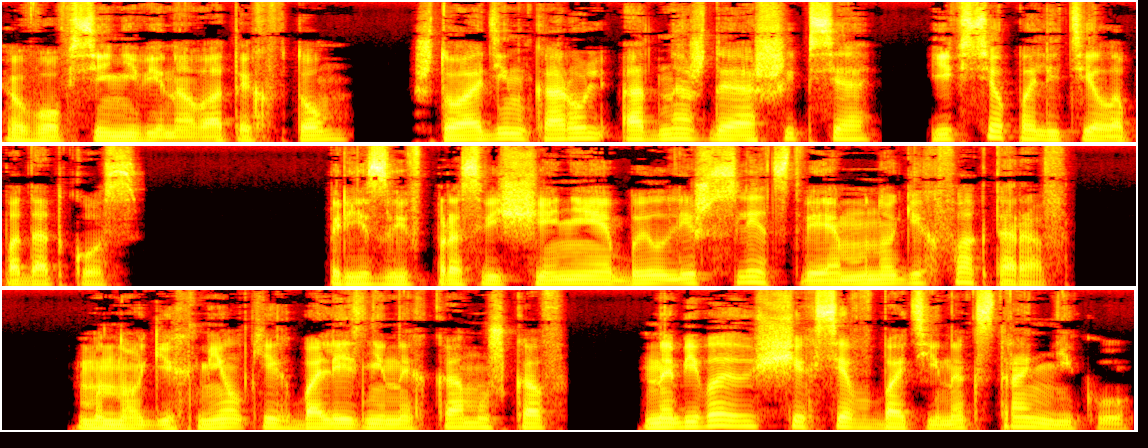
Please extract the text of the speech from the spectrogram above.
вовсе не виноватых в том, что один король однажды ошибся и все полетело под откос. Призыв просвещения был лишь следствием многих факторов, многих мелких болезненных камушков, набивающихся в ботинок страннику.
